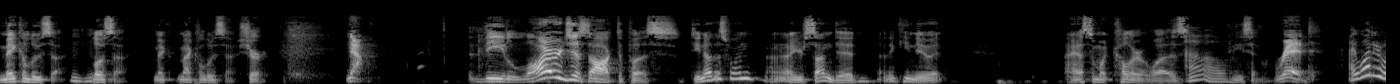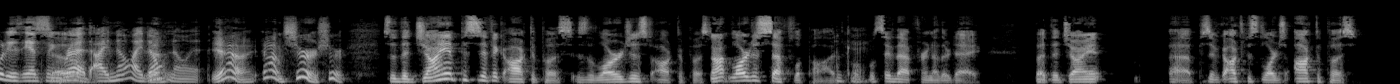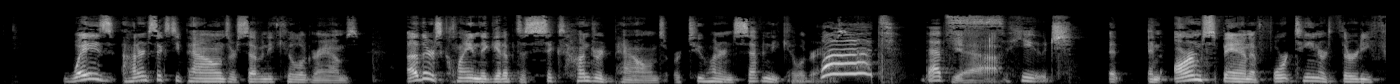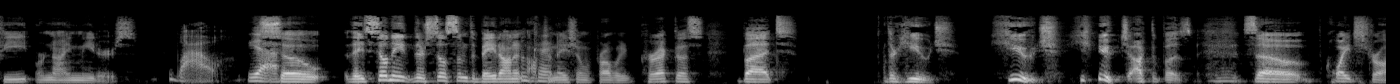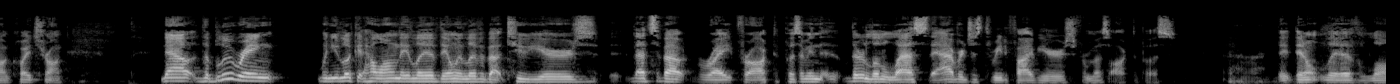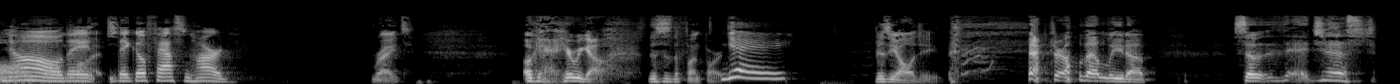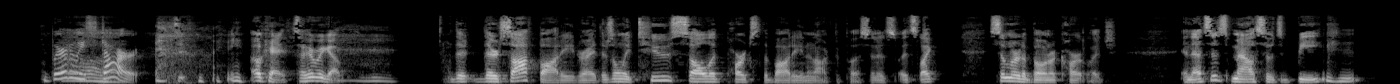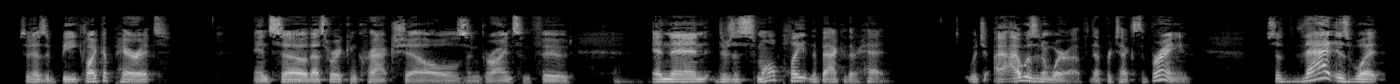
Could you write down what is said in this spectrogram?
macalusa, mm-hmm. losa, mac- macalusa, sure. Now, the largest octopus, do you know this one? I don't know, your son did. I think he knew it. I asked him what color it was. Oh. And he said red. I wondered what he was answering So- red. I know I don't Yeah. know it. Yeah, yeah, I'm sure, sure. So the giant Pacific octopus is the largest octopus, not largest cephalopod. Okay. We'll, we'll save that for another day. But the giant uh, Pacific octopus, the largest octopus, weighs 160 pounds or 70 kilograms. Others claim they get up to 600 pounds or 270 kilograms. What? That's Yeah. huge. An, an arm span of 14 or 30 feet or 9 meters. Wow. Yeah. So they still need, there's still some debate on it. Okay. Octonation will probably correct us, but they're huge, huge, huge octopus. So quite strong, quite strong. Now the blue ring, when you look at how long they live, they only live about two years. That's about right for octopus. I mean, they're a little less. The average is three to five years for most octopus. Uh, they, they don't live long. no, long they lives. they go fast and hard. Right. Okay, here we go. This is the fun part. Yay. Physiology. After all that lead up. So just, Where do we Oh. start? I mean, okay, so here we go. They're, they're soft bodied, right? There's only two solid parts of the body in an octopus, and it's, it's like similar to bone or cartilage. And that's its mouth, so it's beak. Mhm. So it has a beak like a parrot. And so that's where it can crack shells and grind some food. And then there's a small plate in the back of their head, which I, I wasn't aware of, that protects the brain. So that is what,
